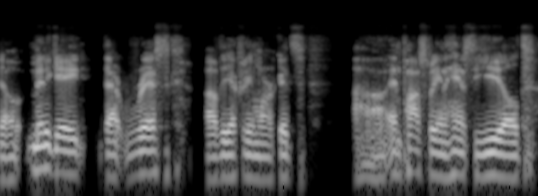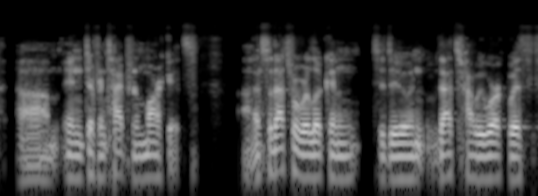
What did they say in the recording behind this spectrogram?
you know, mitigate that risk of the equity markets uh, and possibly enhance the yield um, in different types of markets. Uh, and so that's what we're looking to do, and that's how we work with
